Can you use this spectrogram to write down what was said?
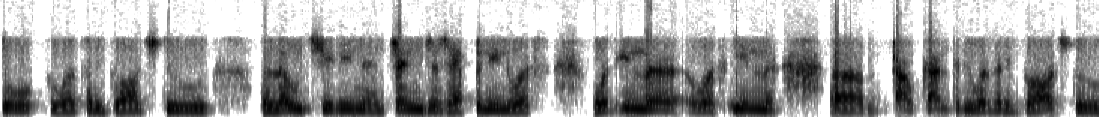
talk with regards to the load shedding and changes happening with within the within um, our country with regards to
